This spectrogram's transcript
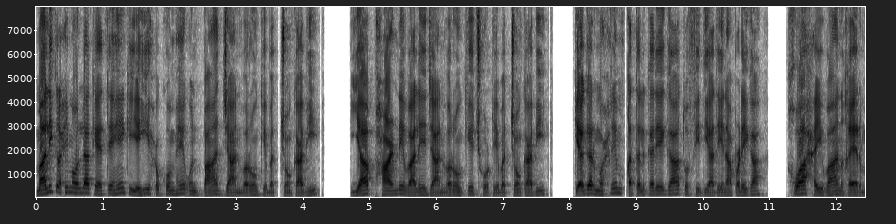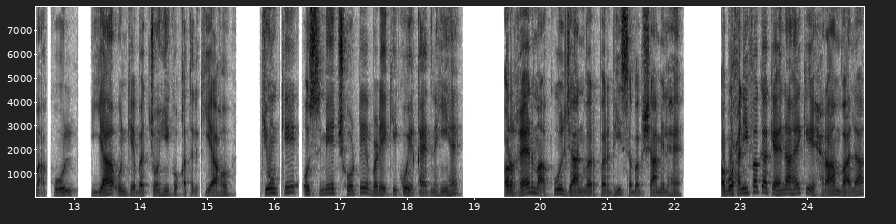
مالک رحمہ اللہ کہتے ہیں کہ یہی حکم ہے ان پانچ جانوروں کے بچوں کا بھی، یا پھاڑنے والے جانوروں کے چھوٹے بچوں کا بھی۔ کہ اگر محرم قتل کرے گا تو فدیہ دینا پڑے گا۔ خواہ حیوان غیر معقول یا ان کے بچوں ہی کو قتل کیا ہو، کیونکہ اس میں چھوٹے بڑے کی کوئی قید نہیں ہے۔ اور غیر معقول جانور پر بھی سبب شامل ہے۔ ابو حنیفہ کا کہنا ہے کہ احرام والا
